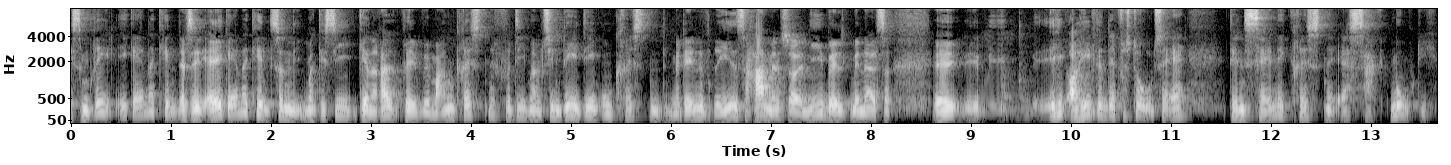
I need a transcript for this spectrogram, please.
som regel ikke anerkendt. Altså er ikke anerkendt, sådan, man kan sige generelt ved, ved mange kristne, fordi man vil sige, det, det er ukristent med denne vrede. Så har man så alligevel, men altså... Øh, og hele den der forståelse af, den sande kristne er sagt modig.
